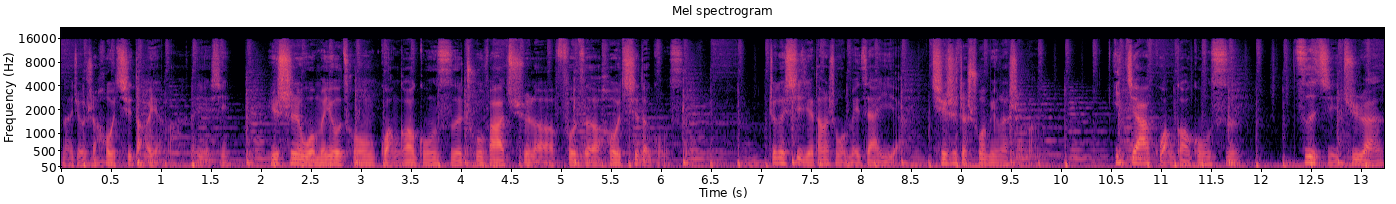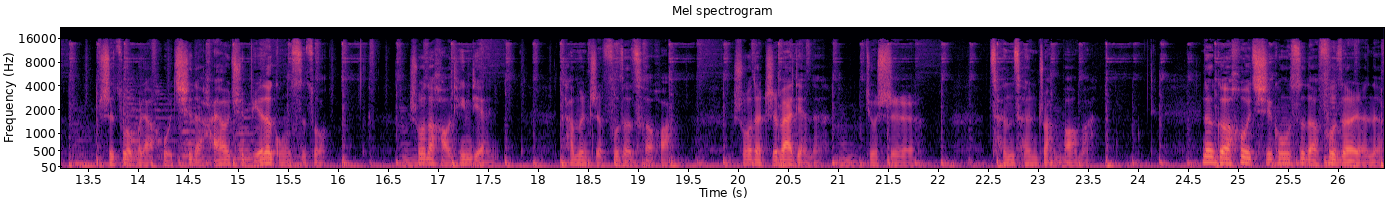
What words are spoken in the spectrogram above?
那就是后期导演了，那也行。于是我们又从广告公司出发去了负责后期的公司。这个细节当时我没在意啊，其实这说明了什么？一家广告公司自己居然是做不了后期的，还要去别的公司做。说的好听点，他们只负责策划；说的直白点呢，就是层层转包嘛。那个后期公司的负责人呢，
